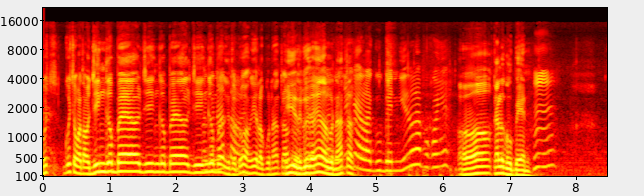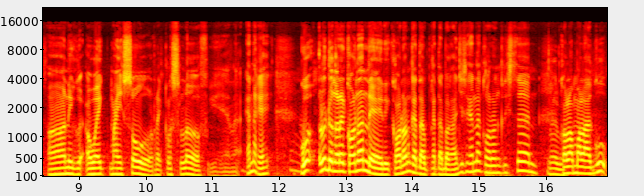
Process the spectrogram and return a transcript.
Gue gue cuma tahu Jingle Bell, Jingle Bell, Jingle Lagu Bell gitu Natal. doang. Iya lagu Natal. Iya, lagu Lagunya Natal. kayak lagu band gitu lah pokoknya. Oh, kalau gue band. Hmm. Oh nih gue Awake My Soul, Reckless Love, gila. Enak ya. Gue lu dengerin Konon deh. Di Konon kata kata Bang Ajis enak orang Kristen. Kalau sama lagu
